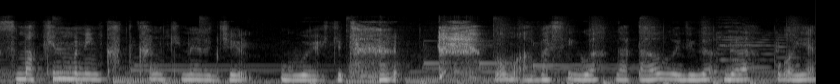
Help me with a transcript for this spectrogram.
semakin meningkatkan kinerja gue gitu. Ngomong apa sih? Gue nggak tahu gue juga udahlah pokoknya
